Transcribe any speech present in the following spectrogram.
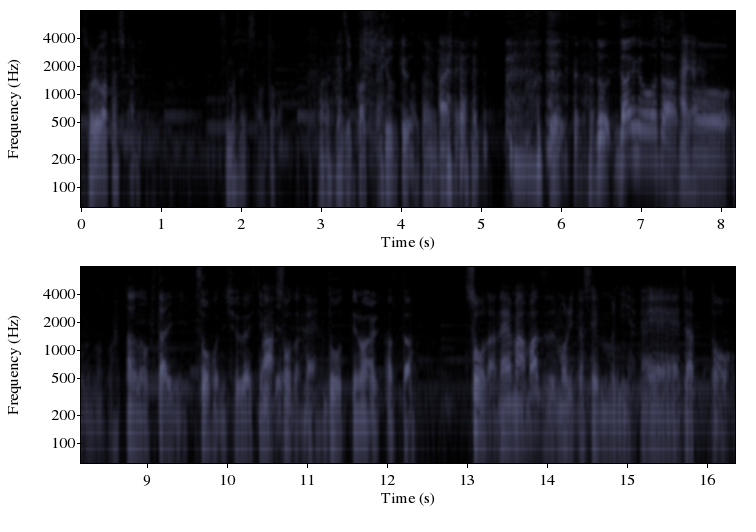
それは確かに。すいませんでした本当。はい。端っこ気をつけてくださいよ、はい。ど代表はさそはいはい。のあの二人に双方に取材してみあてそうだね。どうっていうのはああった？そうだね、まあ、まず森田専務に、えーざっと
